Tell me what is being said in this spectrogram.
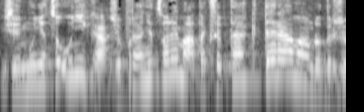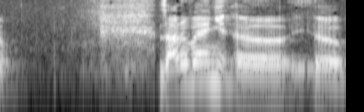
že mu něco uniká, že pořád něco nemá, tak se ptá, která mám dodržovat. Zároveň uh, uh,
